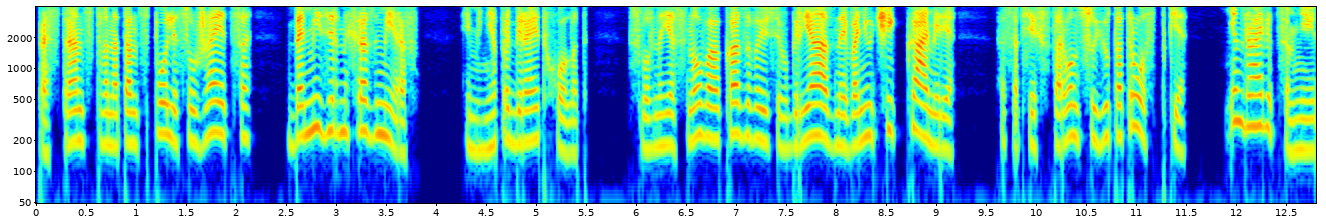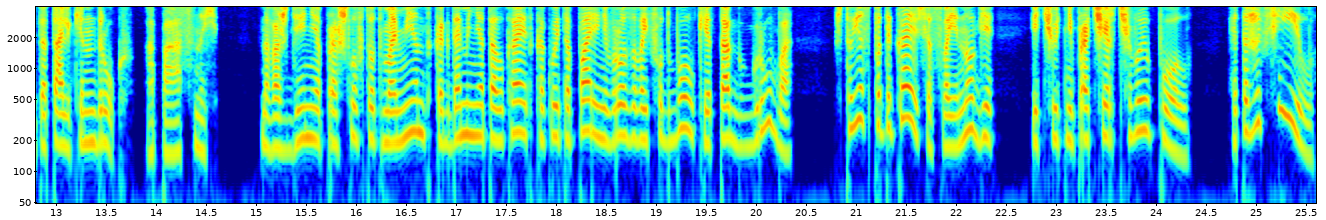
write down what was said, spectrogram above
Пространство на танцполе сужается до мизерных размеров, и меня пробирает холод, словно я снова оказываюсь в грязной, вонючей камере, а со всех сторон суют отростки. Не нравится мне этот Алькин друг, опасный. Наваждение прошло в тот момент, когда меня толкает какой-то парень в розовой футболке так грубо, что я спотыкаюсь о свои ноги и чуть не прочерчиваю пол. Это же Фил!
